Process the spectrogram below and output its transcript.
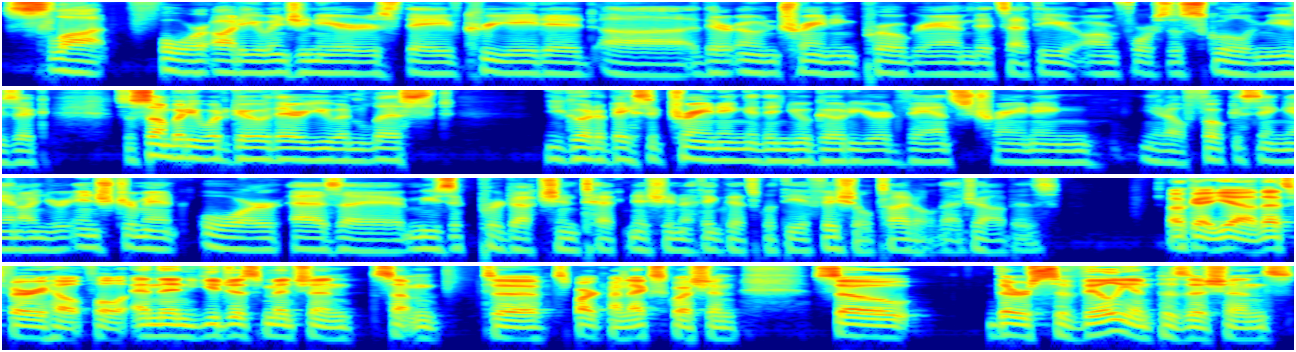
slot for audio engineers. They've created uh, their own training program that's at the Armed Forces School of Music. So somebody would go there, you enlist, you go to basic training, and then you'll go to your advanced training, you know, focusing in on your instrument or as a music production technician. I think that's what the official title of that job is. Okay, yeah, that's very helpful. And then you just mentioned something to spark my next question. So there's civilian positions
